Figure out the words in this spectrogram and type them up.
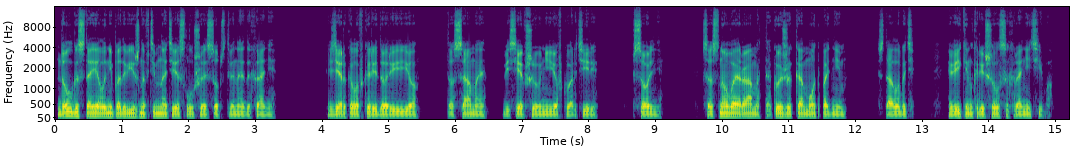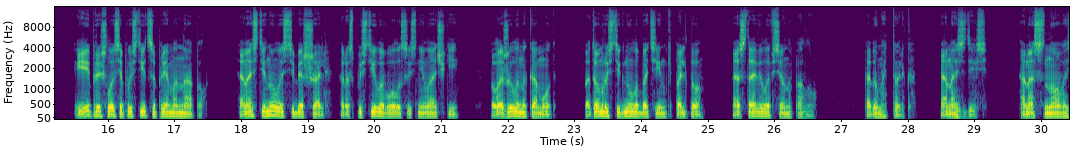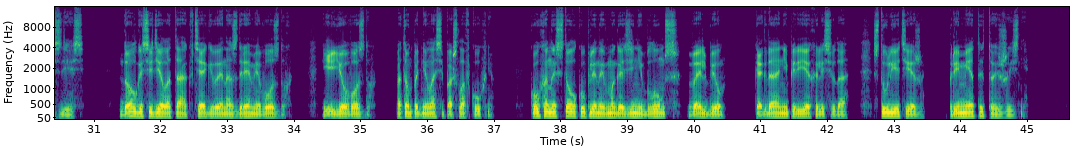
Долго стояла неподвижно в темноте, слушая собственное дыхание. Зеркало в коридоре ее, то самое, висевшее у нее в квартире, в сольне. Сосновая рама, такой же комод под ним. Стало быть, Викинг решил сохранить его. Ей пришлось опуститься прямо на пол. Она стянула с себя шаль, распустила волосы, сняла очки, положила на комод, Потом расстегнула ботинки, пальто, оставила все на полу. Подумать только. Она здесь. Она снова здесь. Долго сидела так, втягивая ноздрями воздух. Ее воздух. Потом поднялась и пошла в кухню. Кухонный стол, купленный в магазине Блумс в Эльбю, когда они переехали сюда. Стулья те же. Приметы той жизни.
